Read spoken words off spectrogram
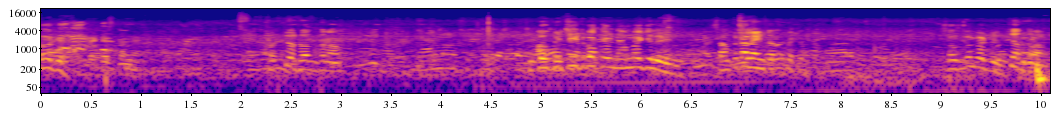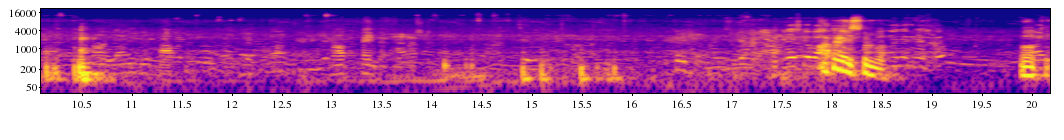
ఓకే. ఇంకో కుర్చీ ఇటు పక్క అమ్మాయికి లేదు సంతకాలు అయిన తర్వాత సంతకం పెట్టండి వేసుకో బాబా. అక్కడ వేసుకుని ఓకే.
